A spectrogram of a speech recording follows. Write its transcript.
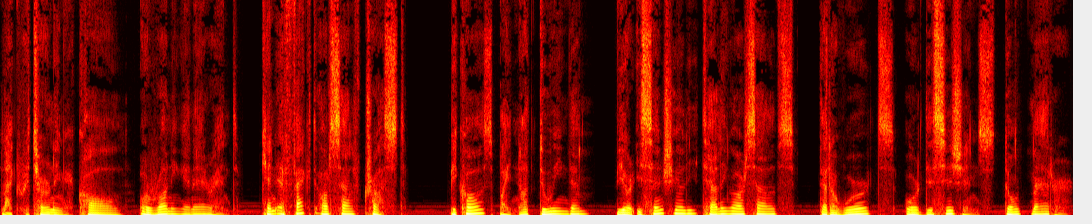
like returning a call or running an errand, can affect our self trust because by not doing them, we are essentially telling ourselves that our words or decisions don't matter.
